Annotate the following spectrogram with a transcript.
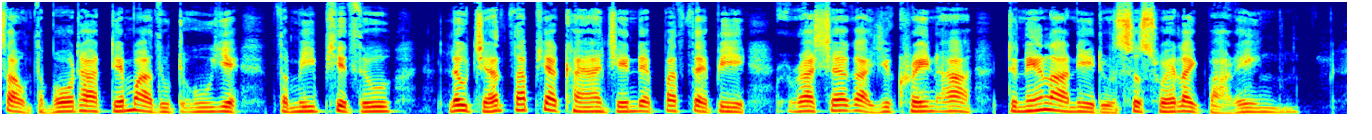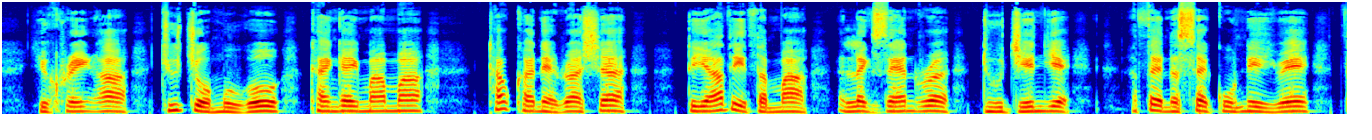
ဆောင်သဘောထားတင်းမာသူတဦးရဲ့သမီးဖြစ်သူလောက်ကျန်တပ်ဖြတ်ခံရခြင်းနဲ့ပတ်သက်ပြီးရုရှားကယူကရိန်းအားတနင်္လာနေ့တွင်ဆွဆွဲလိုက်ပါတယ်။ယူကရိန်းအားကျူးကျော်မှုကိုခိုင်ခိုင်မာမာထောက်ခံတဲ့ရုရှားတရားသေသမား Alexandra Dugin ရဲ့အသက်29နှစ်အရွယ်သ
